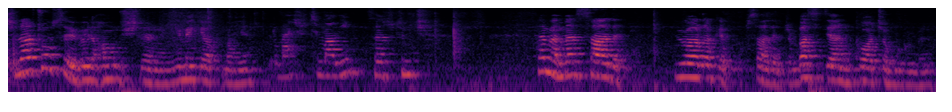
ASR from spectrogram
Çınar çok seviyor böyle hamur işlerini, yemek yapmayı. Dur ben sütümü alayım. Sen sütünü iç. Hemen ben sade. Yuvarlak yapıp sade yapacağım. Basit yani poğaçam bugün benim.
